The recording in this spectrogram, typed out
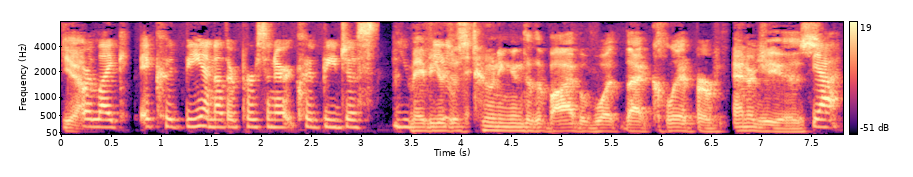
Yeah. Or like it could be another person or it could be just you. Maybe you're just it. tuning into the vibe of what that clip or energy is. Yeah.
